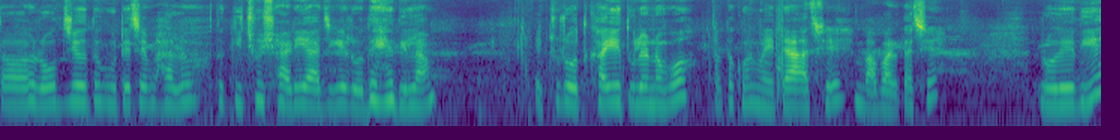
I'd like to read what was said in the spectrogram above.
তো রোদ যেহেতু উঠেছে ভালো, তো কিছু শাড়ি আজকে রোদে দিলাম। একটু রোদ খাইয়ে তুলে নেব, ততক্ষণ মেয়েটা আছে বাবার কাছে, রোদে দিয়ে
